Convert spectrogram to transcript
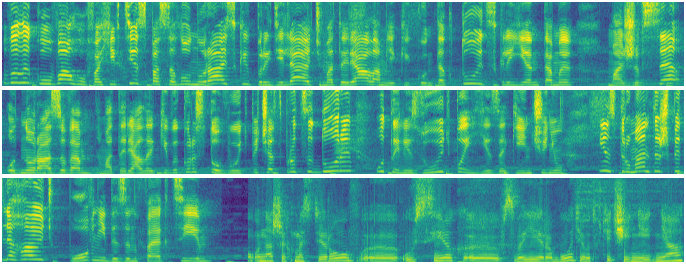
Велику увагу фахівці з пасалону «Райський» приділяють матеріалам, які контактують з клієнтами. Майже все одноразове. Матеріали, які використовують під час процедури, утилізують по її закінченню. Інструменти ж підлягають повній дезінфекції. У наших мастеров, э, у всех э, в своей работе вот в течение дня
